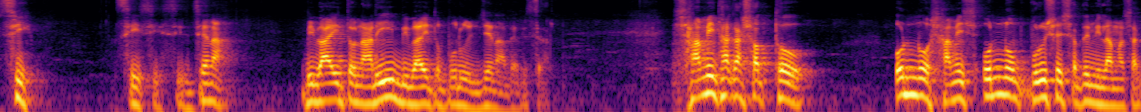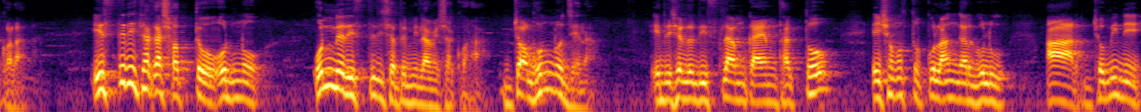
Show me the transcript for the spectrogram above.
সি সি সি সি, জেনা। বিবাহিত নারী, বিবাহিত পুরুষ, জেনা ব্যবচার স্বামী থাকা সত্ত্বেও অন্য স্বামী, অন্য পুরুষের সাথে মিলামেশা করা। স্ত্রী থাকা সত্ত্বেও অন্য, অন্যের স্ত্রীর সাথে মিলামেশা করা। জঘন্য জেনা। এদেশে যদি ইসলাম কায়েম থাকতো, এই সমস্ত কুলাঙ্গারগুলো আর জমিনে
